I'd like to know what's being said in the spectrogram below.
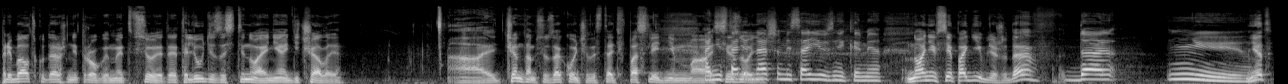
Прибалтику даже не трогаем. Это все, это, это люди за стеной, они одичалые. А, чем там все закончилось, кстати, в последнем а, они сезоне? Они стали нашими союзниками. Но они все погибли же, да? Да, нет. Нет?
